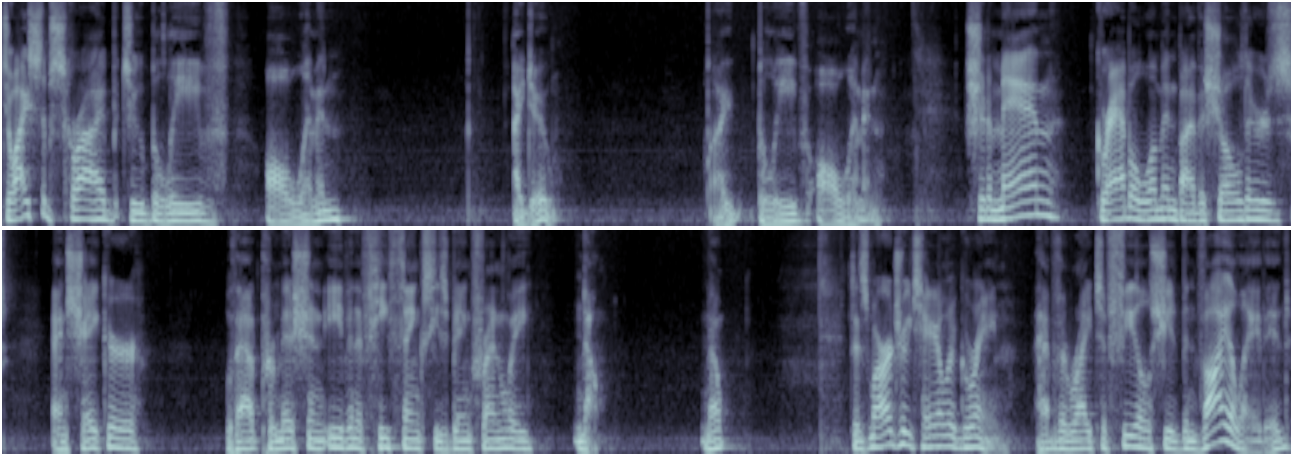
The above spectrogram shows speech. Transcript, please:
Do I subscribe to believe all women? I do. I believe all women. Should a man grab a woman by the shoulders and shake her without permission, even if he thinks he's being friendly? No. Nope. Does Marjorie Taylor Greene have the right to feel she had been violated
